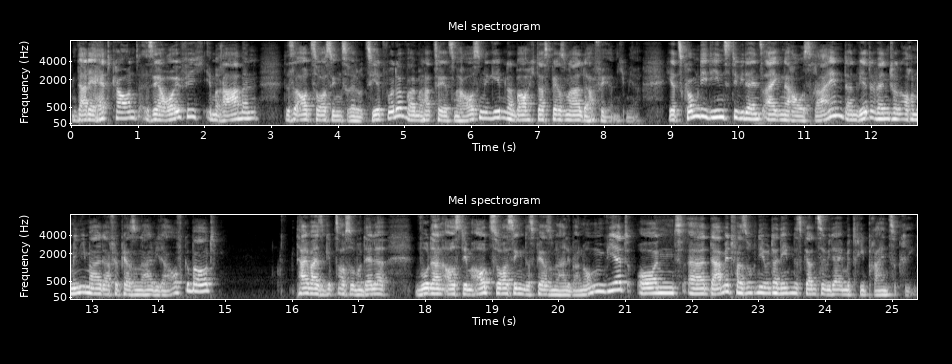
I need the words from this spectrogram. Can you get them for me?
da der Headcount sehr häufig im Rahmen des Outsourcings reduziert wurde, weil man hat es ja jetzt nach außen gegeben, dann brauche ich das Personal dafür ja nicht mehr. Jetzt kommen die Dienste wieder ins eigene Haus rein, dann wird eventuell auch ein Minimal dafür Personal wieder aufgebaut. Teilweise gibt es auch so Modelle, wo dann aus dem Outsourcing das Personal übernommen wird und äh, damit versuchen die Unternehmen das Ganze wieder in Betrieb reinzukriegen.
